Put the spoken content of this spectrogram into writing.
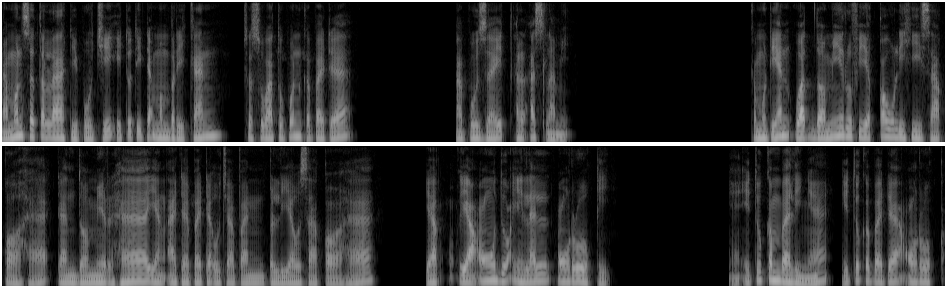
Namun setelah dipuji, itu tidak memberikan sesuatu pun kepada Abu Zaid al-Aslami. Kemudian wat dhamiru fi qawlihi saqaha dan domir ha yang ada pada ucapan beliau saqaha ya'udu ilal uruqi. Ya, itu kembalinya itu kepada uruq.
